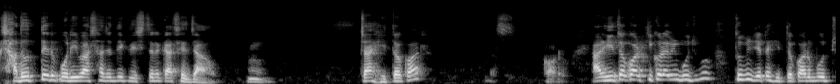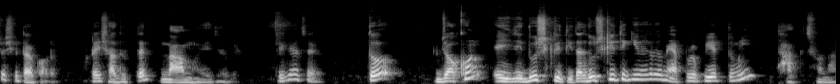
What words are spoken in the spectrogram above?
সাধুত্বের পরিভাষা যদি কৃষ্ণের কাছে যাও, হুম, যা হিতকর, ব্যাস, করো। আর হিতকর কি করে আমি বুঝব? তুমি যেটা হিতকর বুঝছ সেটা করো। ওটাই সাধুত্বের নাম হয়ে যাবে, ঠিক আছে? তো যখন এই যে দুষ্কৃতি, তার দুষ্কৃতি কি হয়ে গেল? অ্যাপ্রোপ্রিয়েট তুমি থাকছো না।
